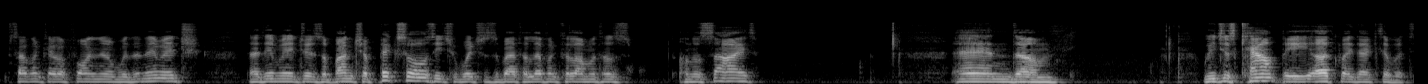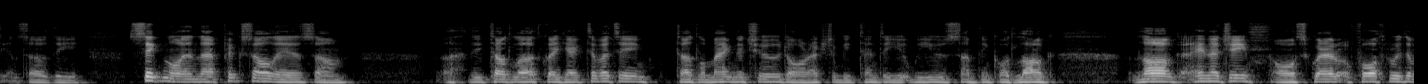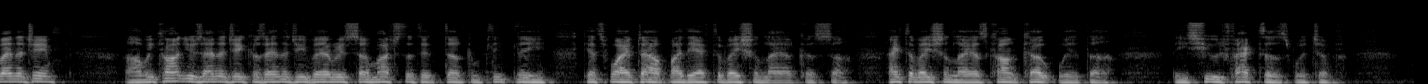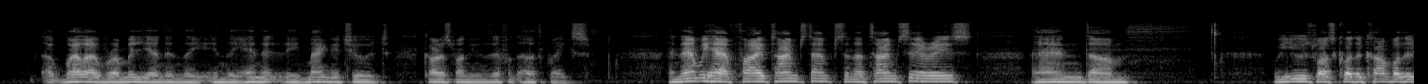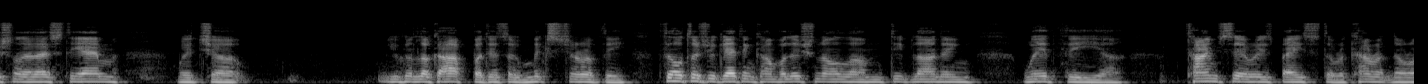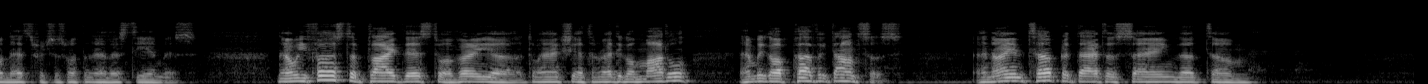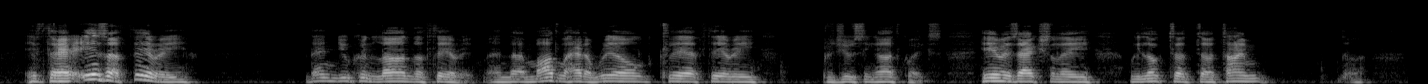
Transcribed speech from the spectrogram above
Southern California with an image. That image is a bunch of pixels, each of which is about 11 kilometers on the side. And um, we just count the earthquake activity. And so the signal in that pixel is um, uh, the total earthquake activity, total magnitude, or actually we tend to we use something called log log energy or square fourth root of energy. Uh, we can't use energy because energy varies so much that it uh, completely gets wiped out by the activation layer because uh, activation layers can't cope with uh, these huge factors which have uh, well over a million in the in the the magnitude corresponding to different earthquakes. And then we have five timestamps in a time series, and um, we use what's called a convolutional LSTM, which uh, you can look up, but it's a mixture of the filters you get in convolutional um, deep learning with the uh, time series based recurrent neural nets, which is what an LSTM is. Now we first applied this to a very uh, to actually a theoretical model, and we got perfect answers. And I interpret that as saying that um, if there is a theory, then you can learn the theory. And the model had a real clear theory producing earthquakes. Here is actually, we looked at uh, time uh,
